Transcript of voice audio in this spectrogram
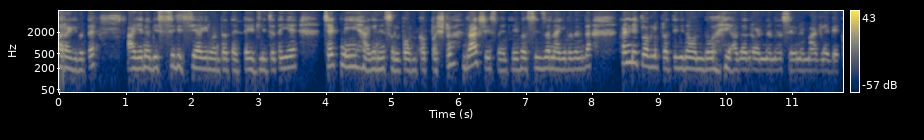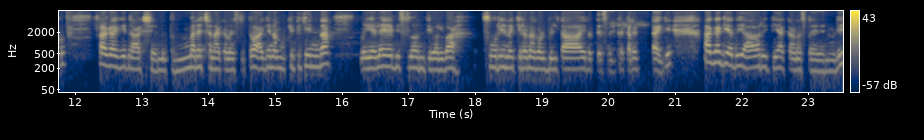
ಆಗಿರುತ್ತೆ ಹಾಗೇನೆ ಬಿಸಿ ಬಿಸಿ ಆಗಿರುವಂತ ತಟ್ಟೆ, ಇಡ್ಲಿ ಜೊತೆಗೆ ಚಟ್ನಿ, ಹಾಗೇನೆ ಸ್ವಲ್ಪ ಒಂದು ಕಪ್ ಅಷ್ಟು ದ್ರಾಕ್ಷಿ ಸ್ನೇಹಿತರೆ. ಇವಾಗ ಸೀಸನ್ ಆಗಿರೋದ್ರಿಂದ ಖಂಡಿತವಾಗ್ಲೂ ಪ್ರತಿದಿನ ಒಂದು ಯಾವ್ದಾದ್ರು ಹಣ್ಣನ್ನು ಸೇವನೆ ಮಾಡಲೇಬೇಕು. ಹಾಗಾಗಿ ದ್ರಾಕ್ಷಿ ಹಣ್ಣು ತುಂಬಾನೇ ಚೆನ್ನಾಗಿ ಕಾಣಿಸ್ತಿತ್ತು. ಹಾಗೆ ನಮ್ಮ ಕಿಟಕಿಯಿಂದ ಎಳೆ ಬಿಸಿಲು ಅಂತೀವಲ್ವಾ, ಸೂರ್ಯನ ಕಿರಣಗಳು ಬೀಳ್ತಾ ಇರುತ್ತೆ ಸ್ನೇಹಿತರೆ ಕರೆಕ್ಟ್ ಆಗಿ. ಹಾಗಾಗಿ ಅದು ಯಾವ ರೀತಿಯಾಗಿ ಕಾಣಿಸ್ತಾ ಇದೆ ನೋಡಿ.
